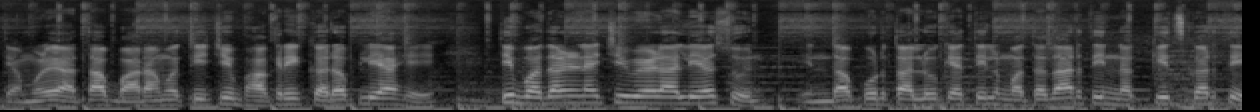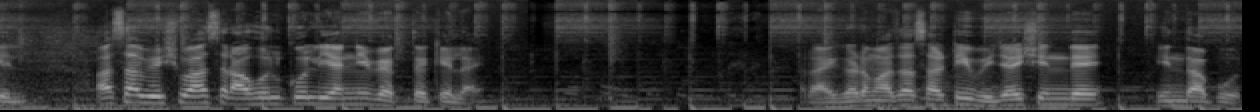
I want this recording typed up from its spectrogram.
त्यामुळे आता बारामतीची भाकरी करपली आहे ती बदलण्याची वेळ आली असून इंदापूर तालुक्यातील मतदार ती नक्कीच करतील असा विश्वास राहुल कुल यांनी व्यक्त केलाय. रायगड माझासाठी विजय शिंदे इंदापूर.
